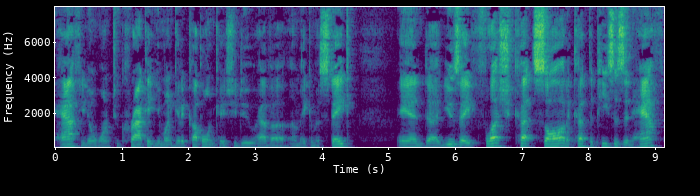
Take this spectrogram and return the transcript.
half. You don't want to crack it. You might get a couple in case you do have a, a make a mistake. And uh, use a flush cut saw to cut the pieces in half,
